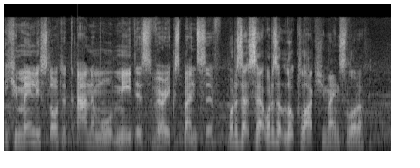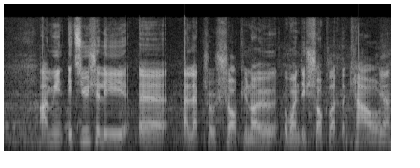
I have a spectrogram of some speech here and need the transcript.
humanely slaughtered animal meat is very expensive. What does that say? What does it look like? Humane slaughter. I mean, it's usually uh, electroshock. You know, when they shock like the cow. Yeah.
